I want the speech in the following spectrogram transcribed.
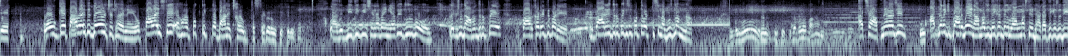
যে ওকে পালাইতে দেওয়া উচিত হয় নাই ও পালাইছে এখন প্রত্যেকটা দানে ছয় উঠতেছে। তাদের বিজেপি সেনাবাহিনী এতই দুর্বল ওরা শুধু আমাদের উপরে পার কাটাইতে পারে? পাহাড়িদের উপরে কিছু করতে পারতেছে না বুঝলাম না। আচ্ছা আপনারা যে আপনারা কি পারবেন? আমরা যদি এখান থেকে লং মার্চ নিয়ে ঢাকা থেকে যদি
